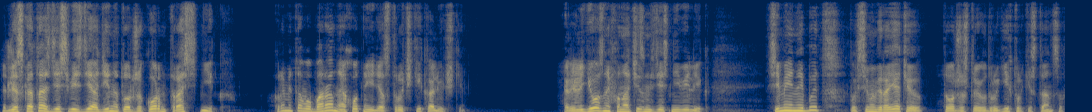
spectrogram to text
Для скота здесь везде один и тот же корм — тростник. Кроме того, бараны охотно едят стручки-колючки. Религиозный фанатизм здесь невелик. Семейный быт, по всему вероятию, тот же, что и у других туркестанцев.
